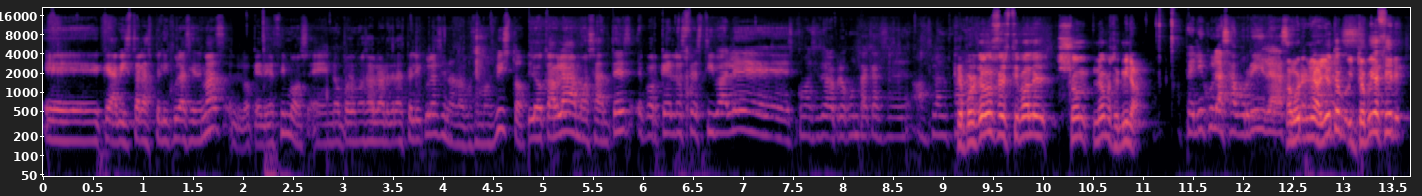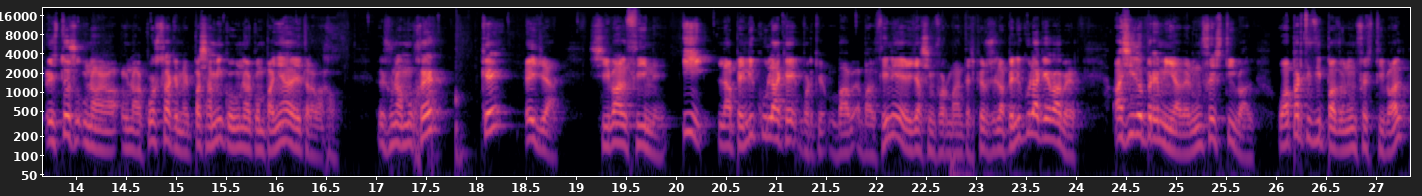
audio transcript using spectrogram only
eh, que ha visto las películas y demás. Lo que decimos, eh, no podemos hablar de las películas si no las hemos visto. Lo que hablábamos antes, eh, ¿por qué los festivales? ¿Cómo ha sido la pregunta que has, has lanzado? Que porque los festivales son. No, pues mira, Películas aburridas. mira, yo te, te voy a decir, esto es una, una cosa que me pasa a mí con una compañera de trabajo. Es una mujer que ella, si va al cine y la película que. Porque va, va al cine, ella es informa antes, pero si la película que va a ver ha sido premiada en un festival o ha participado en un festival,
